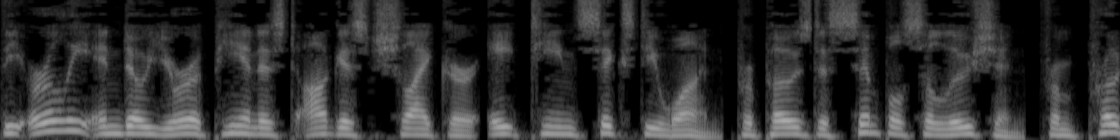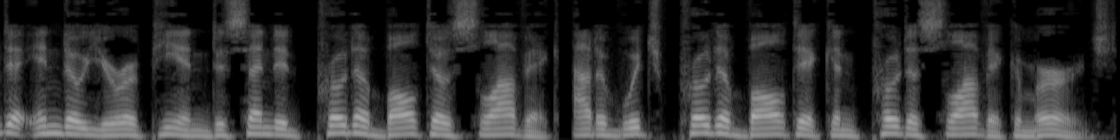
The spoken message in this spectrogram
The early Indo-Europeanist August Schleicher (1861) proposed a simple solution, from Proto-Indo-European descended Proto-Balto-Slavic, out of which Proto-Baltic and Proto-Slavic emerged.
